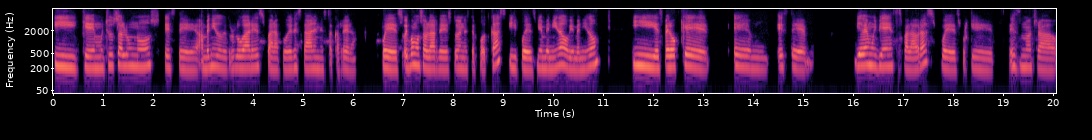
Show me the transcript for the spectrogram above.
y que muchos alumnos este, han venido de otros lugares para poder estar en esta carrera. Pues hoy vamos a hablar de esto en este podcast y pues bienvenida o bienvenido y espero que eh, este, lleven muy bien estas palabras, pues porque es nuestra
